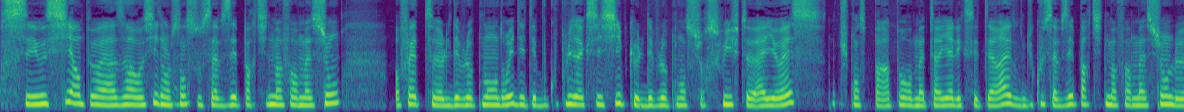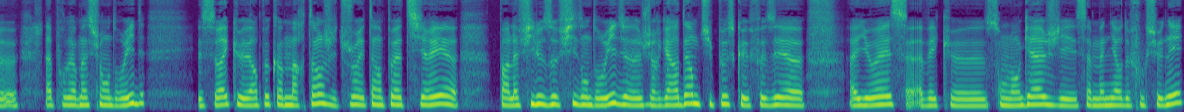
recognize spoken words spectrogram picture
c'est aussi un peu un hasard aussi, dans le sens où ça faisait partie de ma formation en fait, le développement Android était beaucoup plus accessible que le développement sur Swift euh, iOS, je pense par rapport au matériel, etc. donc, du coup, ça faisait partie de ma formation, la programmation Android. C'est vrai que un peu comme Martin, j'ai toujours été un peu attiré par la philosophie d'Android. J'ai regardé un petit peu ce que faisait iOS avec son langage et sa manière de fonctionner.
